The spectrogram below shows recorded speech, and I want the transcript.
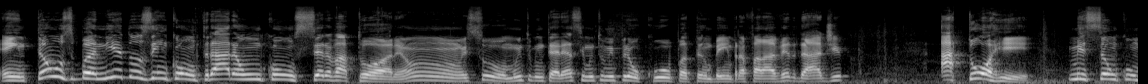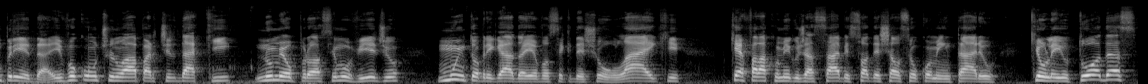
Então os banidos encontraram um conservatório. Hum, isso muito me interessa e muito me preocupa também, pra falar a verdade. A torre, missão cumprida. E vou continuar a partir daqui no meu próximo vídeo. Muito obrigado aí a você que deixou o like. Quer falar comigo já sabe, só deixar o seu comentário que eu leio todas.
